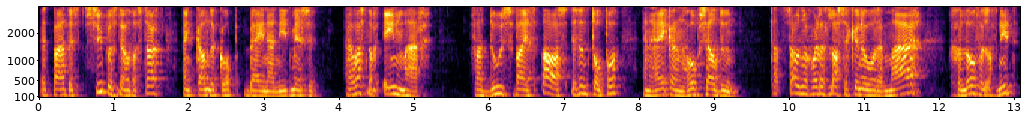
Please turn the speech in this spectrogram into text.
Het paard is supersnel van start en kan de kop bijna niet missen. Er was nog één maar. Vaduz Aas is een topper en hij kan een hoop zelf doen. Dat zou nog wel eens lastig kunnen worden, maar geloof het of niet,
